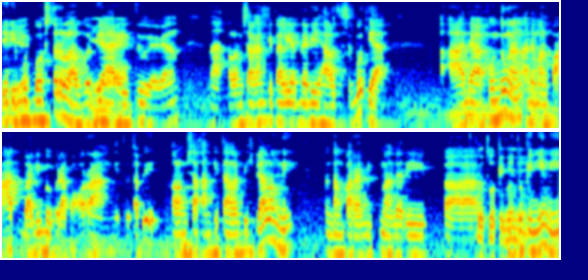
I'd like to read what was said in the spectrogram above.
jadi gitu ya. mood booster lah buat Iya. dia hari itu ya kan. Nah kalau misalkan kita lihat dari hal tersebut ya ada keuntungan, ada manfaat bagi beberapa orang gitu. Tapi kalau misalkan kita lebih dalam nih tentang paradigma dari uh, Good looking good ini. looking ini,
